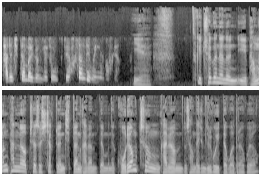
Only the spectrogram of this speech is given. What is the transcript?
다른 집단 발병이 계속 이제 확산되고 있는 거고요. 예. 특히 최근에는 이 방문 판매 업체에서 시작된 집단 감염 때문에 고령층 감염도 상당히 좀 늘고 있다고 하더라고요.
